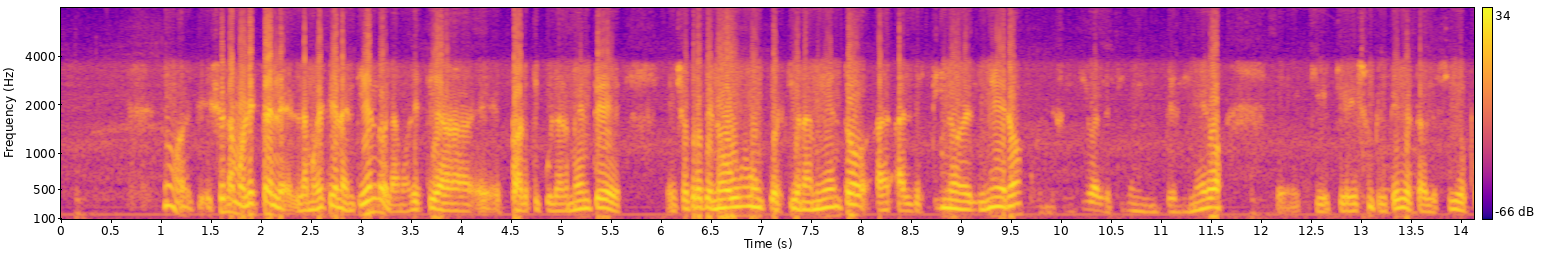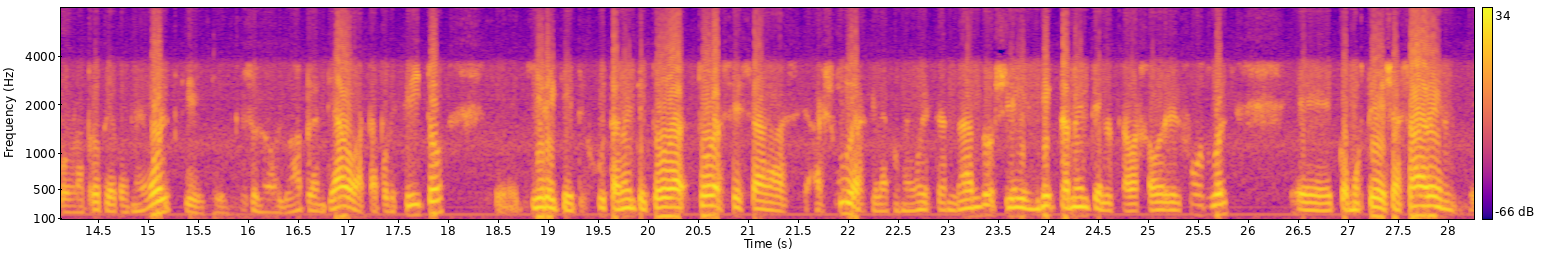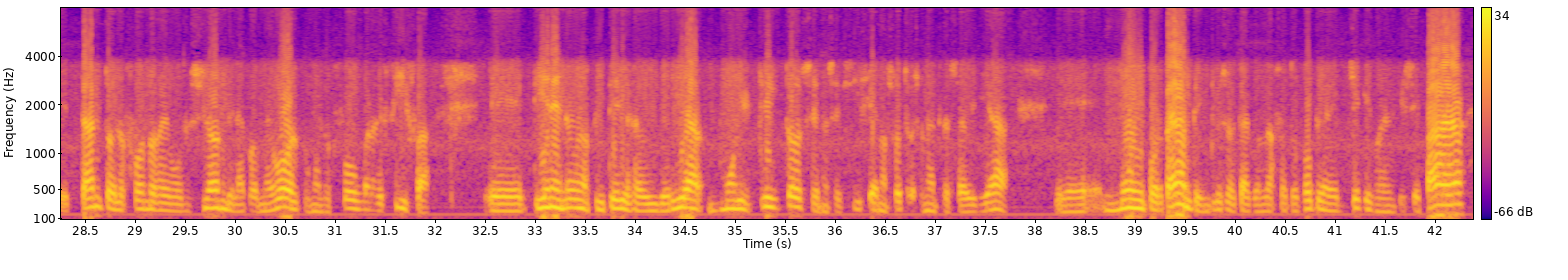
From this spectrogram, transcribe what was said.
No, yo la molestia, la molestia la entiendo, la molestia eh, particularmente, eh, yo creo que no hubo un cuestionamiento al destino del dinero, el destino del dinero, eh, que, es un criterio establecido por la propia Conmebol, que, incluso lo, ha planteado hasta por escrito, eh, quiere que justamente todas esas ayudas que la Conmebol están dando lleguen directamente a los trabajadores del fútbol. Eh, como ustedes ya saben, tanto los fondos de evolución de la Conmebol como los forward de FIFA tienen unos criterios de auditoría muy estrictos, se nos exige a nosotros una trazabilidad eh, muy importante, incluso está con la fotocopia del cheque con el que se paga,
